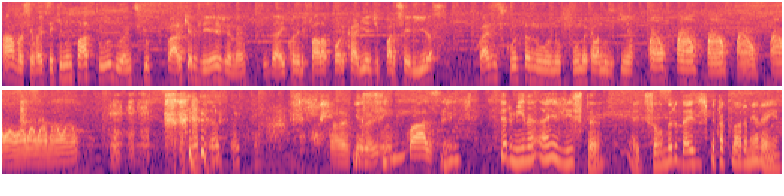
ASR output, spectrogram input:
ah, você vai ter que limpar tudo antes que o Parker veja, né? E daí quando ele fala porcaria de parcerias, quase escuta no, no fundo aquela musiquinha. e assim, quase. Termina a revista, a edição número 10 do Espetacular Homem-Aranha.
